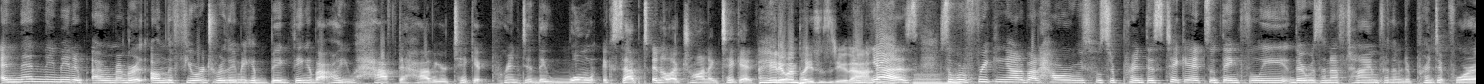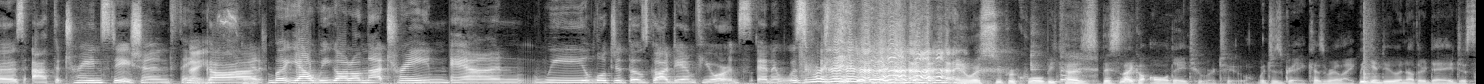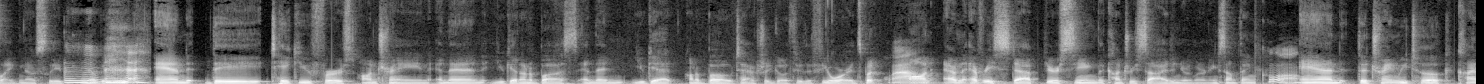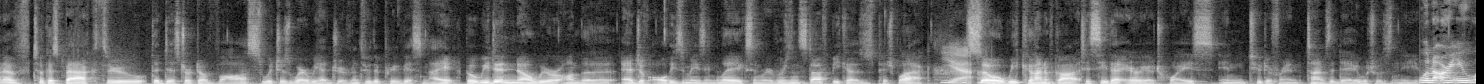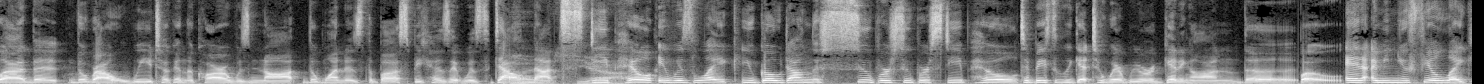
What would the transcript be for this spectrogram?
And then they made a. I remember on the Fjord tour, they make a big thing about how you have to have your ticket printed. They won't accept an electronic ticket. I hate it when places do that. Yes. Uh-huh. So we're freaking out about how are we supposed to print this ticket. So thankfully there was enough time for them to print it for us at the train station. Thank Nice. God. But yeah, we got on that train and we looked at those goddamn fjords and it was worth it. and it was super cool because this is like an all day tour too, which is great because we're like, we can do another day, just like no sleep, no Mm-hmm. biggie. and they take you first on train and then you get on a bus and then you get on a boat to actually go through the fjords. But Wow. on, on every step, you're seeing the countryside and you're learning something. Cool. And the train we took kind of took us back through the district of Voss, which is where we had driven through the previous night. But we didn't know we were on the edge of all these amazing lakes and rivers and stuff because it's pitch black. Yeah. So we kind of got to see that area twice in two different times a day, which was neat. Well, aren't you glad that the route we took in the car was not the one as the bus because it was down Oh, that steep yeah. hill? It was like you go down this super, super steep hill to basically get to where we were getting on the boat. And I mean, you feel like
